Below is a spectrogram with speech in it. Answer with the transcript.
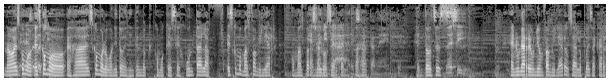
No, es como, Eso es como, ajá, es como lo bonito de Nintendo, que como que se junta la, es como más familiar o más para Es amigos cercanos. Exactamente. Entonces, No es si en una reunión familiar, o sea, lo puedes sacar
